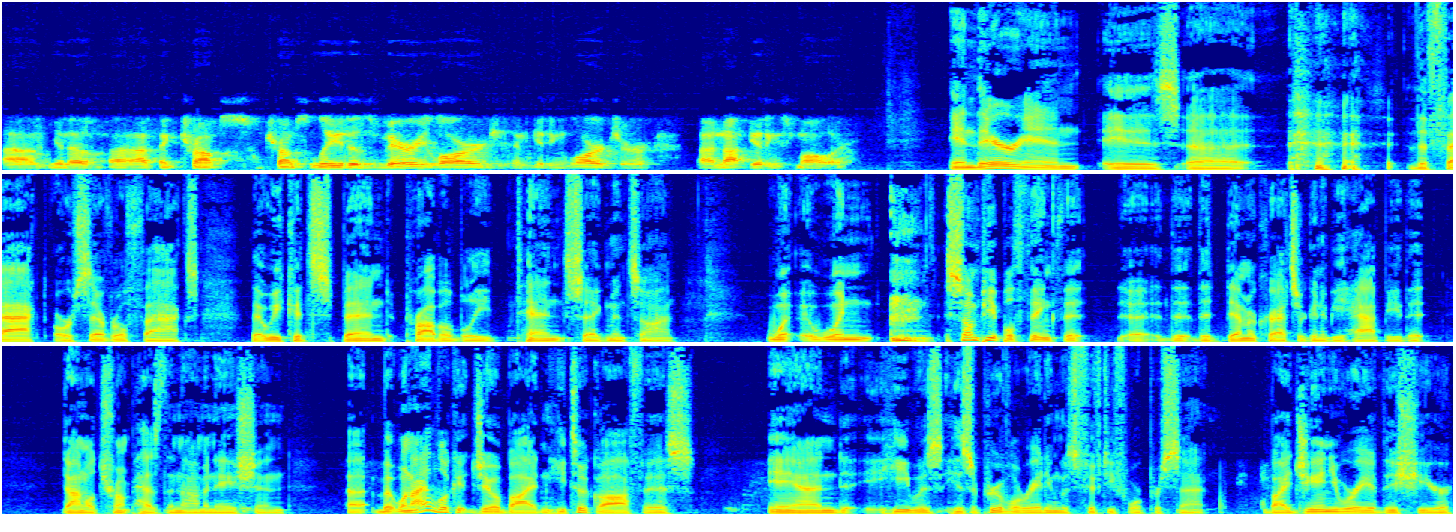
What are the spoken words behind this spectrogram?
uh, you know, uh, I think Trump's Trump's lead is very large and getting larger, uh, not getting smaller. And therein is uh, the fact, or several facts, that we could spend probably ten segments on. When, when some people think that uh, the, the Democrats are going to be happy that Donald Trump has the nomination, uh, but when I look at Joe Biden, he took office and he was his approval rating was fifty four percent. By January of this year,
